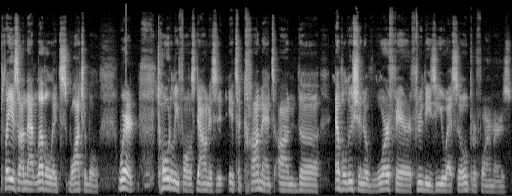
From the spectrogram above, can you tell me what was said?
plays on that level it's watchable. Where it totally falls down is it it's a comment on the evolution of warfare through these USO performers.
